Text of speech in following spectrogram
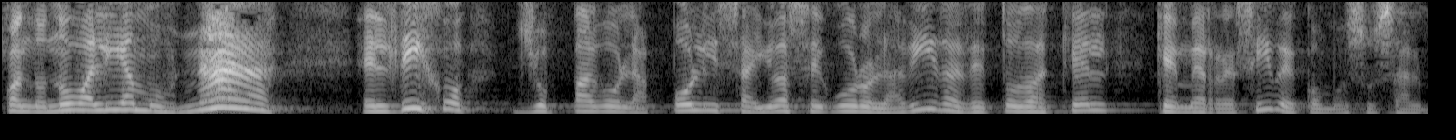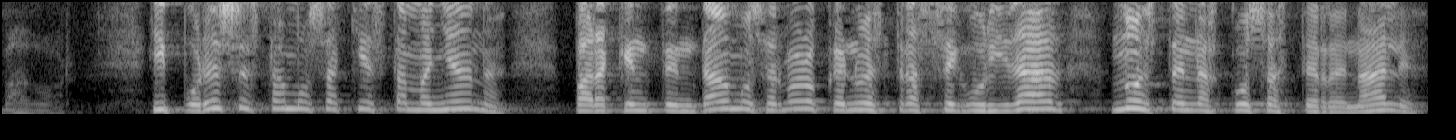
Cuando no valíamos nada, Él dijo, yo pago la póliza, yo aseguro la vida de todo aquel que me recibe como su Salvador. Y por eso estamos aquí esta mañana, para que entendamos, hermano, que nuestra seguridad no está en las cosas terrenales,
